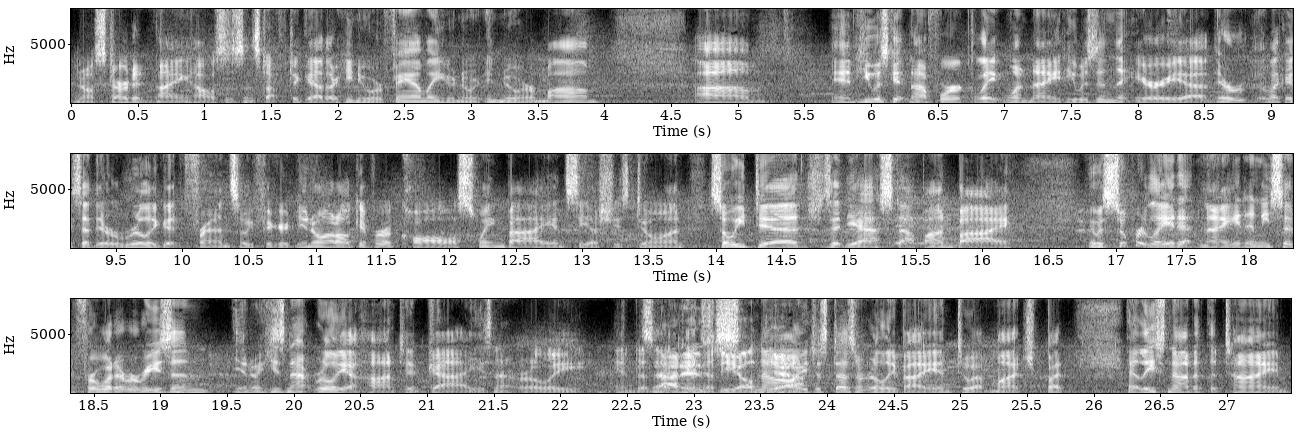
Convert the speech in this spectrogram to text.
you know started buying houses and stuff together he knew her family he knew, he knew her mom um, and he was getting off work late one night. He was in the area. They were like i said they were really good friends. So he figured you know what? I'll give her a call. I'll swing by and see how she's doing. So he did. She said yeah stop on by it was super late at night and he said for whatever reason you know he's not really a haunted guy. He's not really into It's that not his of- deal, no yeah. he just doesn't really buy into it much but at least not at the time.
